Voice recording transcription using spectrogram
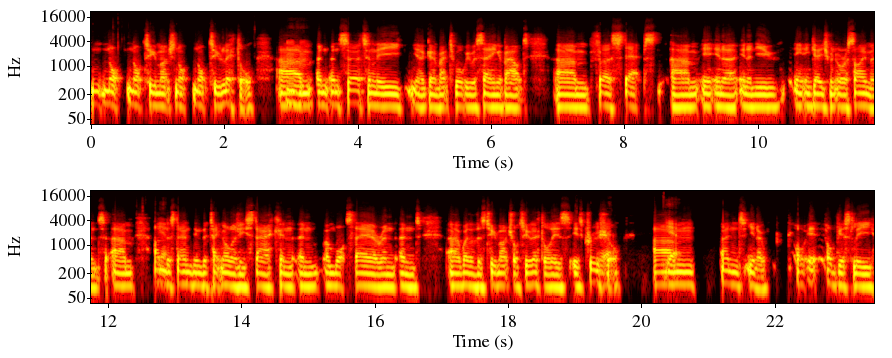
not not too much, not not too little, um, mm-hmm. and and certainly you know going back to what we were saying about um, first steps um, in, in, a in a new engagement or assignment, um, yeah. understanding the technology stack and and and what's there and and uh, whether there's too much or too little is is crucial. Yeah. yeah um, and you know obviously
